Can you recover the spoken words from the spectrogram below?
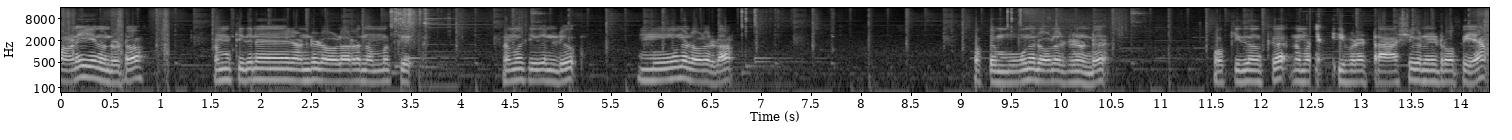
പണി ചെയ്യുന്നുണ്ട് കേട്ടോ. നമുക്കിതിന് രണ്ട് ഡോളർ നമുക്ക് നമുക്കിതിനൊരു മൂന്ന് ഡോളർ ഇടാം. ഓക്കെ മൂന്ന് ഡോളർ ഇട്ടിട്ടുണ്ട്. ഓക്കെ ഇത് നമുക്ക് നമ്മുടെ ഇവിടെ ട്രാഷ് ഡ്രോപ്പ് ചെയ്യാം.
